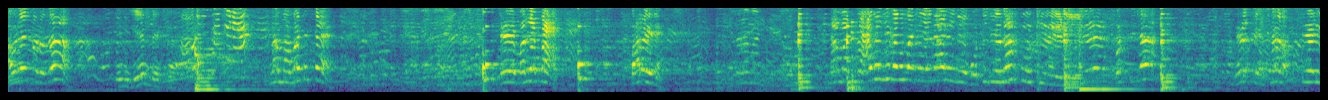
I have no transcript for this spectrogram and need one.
ಅವರೇ ಕೊಡೋದು ನಿಮ್ಗೆ ಏನ್ ಬೇಕು? ನಮ್ಮ ಮಠಕ್ಕೆ. ಏ ಮರಿಯಪ್ಪ ಬಾರ ಇದೆ. ನಮ್ಮ ಸ್ವಾಮೀಜಿಗಳ ಬಗ್ಗೆ ಏನಾದ್ರು ನೀವು ಗೊತ್ತಿದ್ದೀನ ಗೊತ್ತಿಲ್ಲ? ಹೇಳ್ತೀನಿ ಕೇಳು. ಹೇಳಿ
